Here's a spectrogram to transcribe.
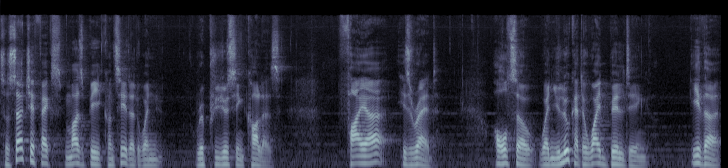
So such effects must be considered when reproducing colors. Fire is red. Also, when you look at a white building, either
